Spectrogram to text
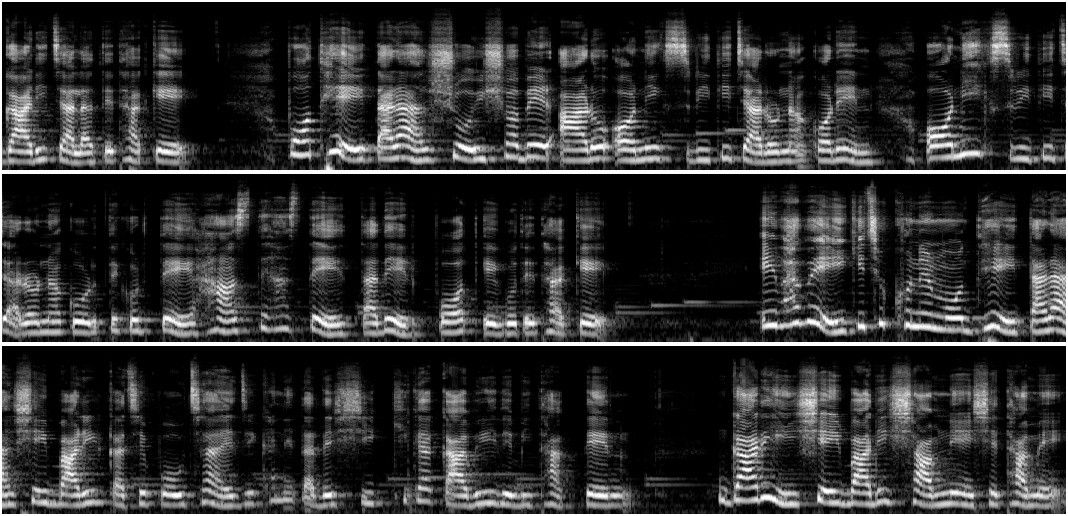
গাড়ি চালাতে থাকে। পথে তারা শৈশবের আরও অনেক স্মৃতিচারণা করেন। অনেক স্মৃতিচারণা করতে করতে হাসতে হাসতে তাদের পথ এগোতে থাকে। এভাবেই কিছুক্ষণের মধ্যেই তারা সেই বাড়ির কাছে পৌঁছায় যেখানে তাদের শিক্ষিকা কাবেরী দেবী থাকতেন। গাড়ি সেই বাড়ির সামনে এসে থামে।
